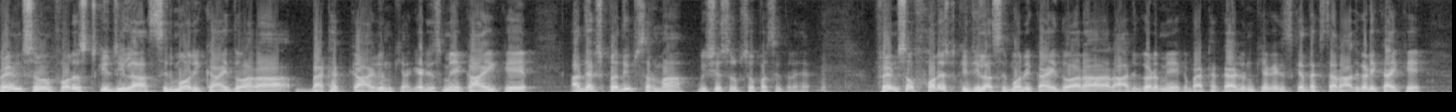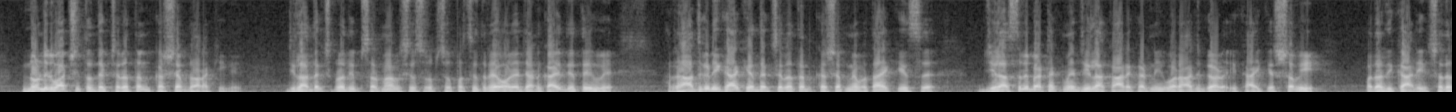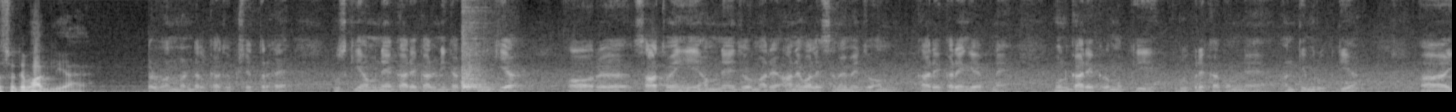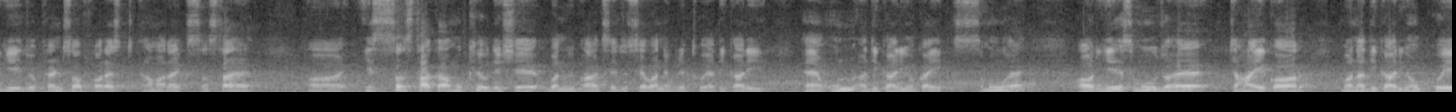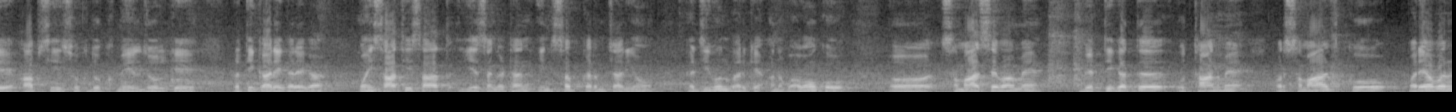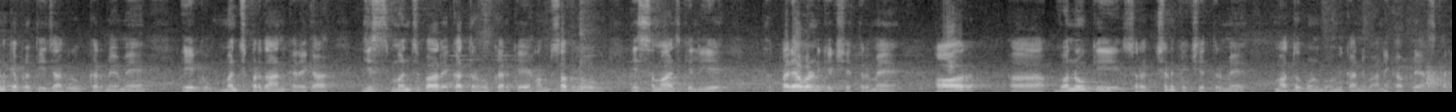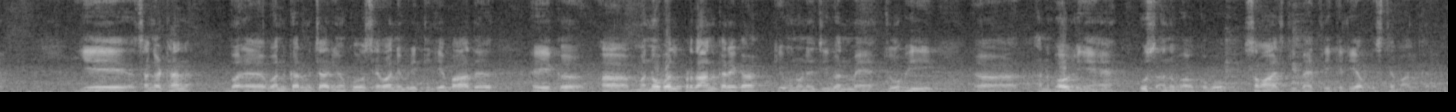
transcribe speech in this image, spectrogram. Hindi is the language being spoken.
फ्रेंड्स एवं फॉरेस्ट की जिला सिरमौर इकाई द्वारा बैठक का आयोजन किया गया, जिसमें इकाई के अध्यक्ष प्रदीप शर्मा विशेष रूप से उपस्थित रहे। फ्रेंड्स ऑफ़ फॉरेस्ट की जिला सिरमौर इकाई द्वारा राजगढ़ में एक बैठक का आयोजन किया गया, जिसकी अध्यक्षता राजगढ़ इकाई के नवनिर्वाचित अध्यक्ष रतन कश्यप द्वारा की गई। जिला अध्यक्ष प्रदीप शर्मा विशेष रूप से उपस्थित रहे और यह जानकारी देते हुए राजगढ़ इकाई के अध्यक्ष रतन कश्यप ने बताया कि इस जिला स्तरीय बैठक में जिला कार्यकारिणी व राजगढ़ इकाई के सभी पदाधिकारी सदस्यों ने भाग लिया है। वन मंडल का जो क्षेत्र है, उसकी हमने कार्यकारिणी का गठन किया और साथ में ही हमने जो हमारे आने वाले समय में जो हम कार्य करेंगे अपने, उन कार्यक्रमों की रूपरेखा को हमने अंतिम रूप दिया। ये जो फ्रेंड्स ऑफ़ फॉरेस्ट हमारा एक संस्था है इस संस्था का मुख्य उद्देश्य वन विभाग से जो सेवानिवृत्त हुए अधिकारी हैं, उन अधिकारियों का एक समूह है। और ये समूह जो है, जहाँ एक और वन अधिकारियों को आपसी सुख दुख मेल जोल के प्रति कार्य करेगा। वहीं साथ ही साथ ये संगठन इन सब कर्मचारियों का जीवन भर के अनुभवों को समाज सेवा में, व्यक्तिगत उत्थान में और समाज को पर्यावरण के प्रति जागरूक करने में एक मंच प्रदान करेगा, जिस मंच पर एकत्र होकर के हम सब लोग इस समाज के लिए पर्यावरण के क्षेत्र में और वनों की संरक्षण के क्षेत्र में महत्वपूर्ण भूमिका निभाने का प्रयास करेंगे। ये संगठन वन कर्मचारियों को सेवानिवृत्ति के बाद एक मनोबल प्रदान करेगा कि उन्होंने जीवन में जो भी अनुभव लिए हैं, उस अनुभव को वो समाज की बेहतरी के लिए अब इस्तेमाल करेंगे।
